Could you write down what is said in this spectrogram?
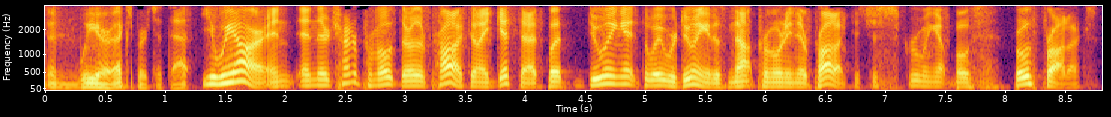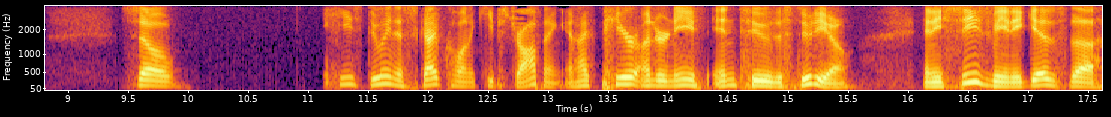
And we are experts at that. Yeah, we are, and and they're trying to promote their other product, and I get that, but doing it the way we're doing it is not promoting their product. It's just screwing up both both products. So he's doing this Skype call, and it keeps dropping, and I peer underneath into the studio, and he sees me, and he gives the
